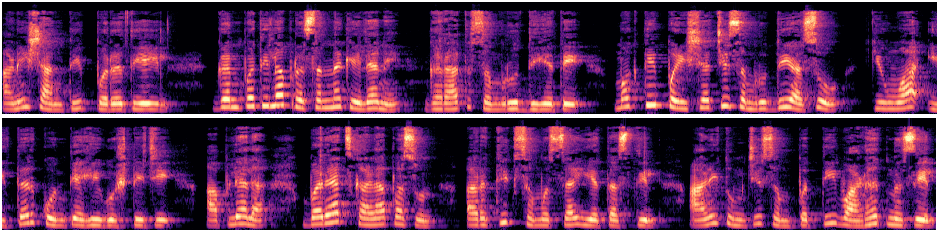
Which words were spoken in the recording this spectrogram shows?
आणि शांती परत येईल. गणपतीला प्रसन्न केल्याने घरात समृद्धी येते. मग ती पैशाची समृद्धी असो किंवा इतर कोणत्याही गोष्टीची आपल्याला बऱ्याच काळापासून आर्थिक समस्या येत असतील आणि तुमची संपत्ती वाढत नसेल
